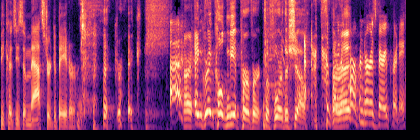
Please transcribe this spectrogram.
because he's a master debater. Greg. Uh, All right. And Greg called me a pervert before the show. Sabrina right. Carpenter is very pretty.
